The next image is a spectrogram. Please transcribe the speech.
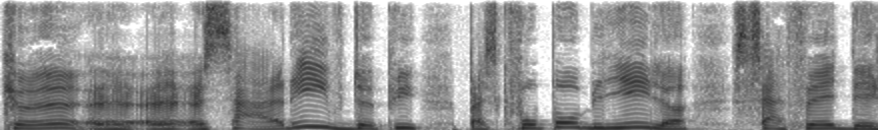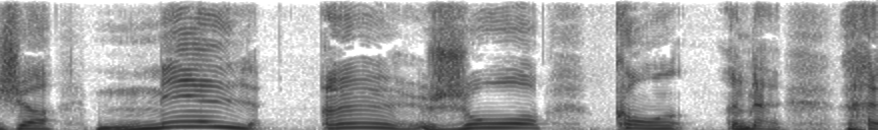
que euh, euh, ça arrive depuis, parce qu'il faut pas oublier, là, ça fait déjà mille un jours qu'on je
